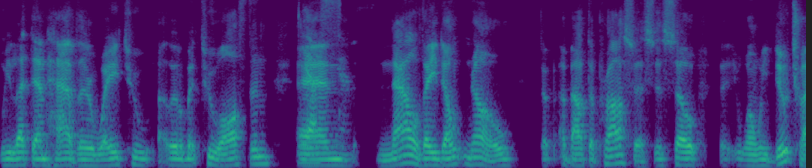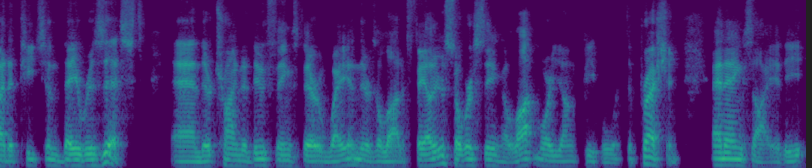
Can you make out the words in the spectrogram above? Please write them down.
we let them have their way too a little bit too often, and yes. now they don't know about the processes. So uh, when we do try to teach them, they resist and they're trying to do things their way and there's a lot of failure so we're seeing a lot more young people with depression and anxiety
